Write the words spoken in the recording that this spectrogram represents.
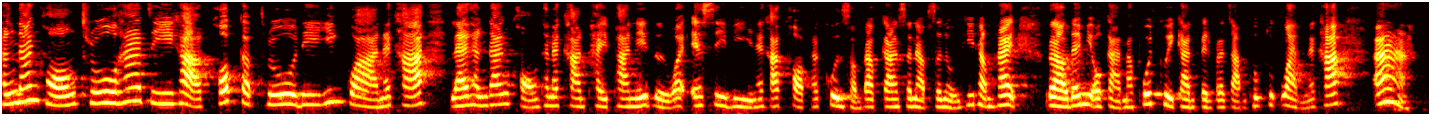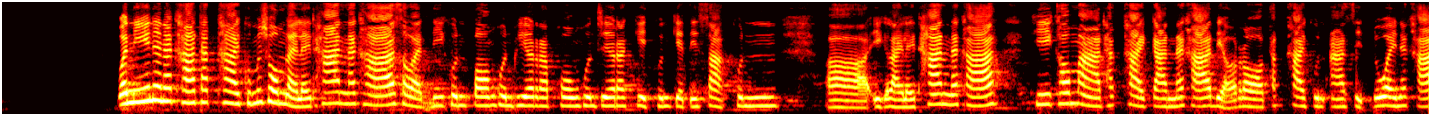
ทั้งด้านของ True 5G ค่ะ คบกับ True ดียิ่งกว่านะคะ และทางด้านของธนาคารไทยพาณิชย์หรือว่า SCB นะคะ ขอบพระคุณสำหรับการสนับสนุนที่ทำให้เราได้มีโอกาสมาพูดคุยกันเป็นประจำทุกๆวันนะคะอ่าวันนี้เนี่ยนะคะ ทักทายคุณผู้ชมหลาย ๆ ท่านนะคะ สวัสดีคุณปองคุณพีรพงศ์คุณเจรกิจ คุณเกียรติศักดิ์คุณ อีกหลาย ๆ ท่านนะคะ ที่เข้ามาทักทายกันนะคะ เดี๋ยวรอทักทายคุณอาสิทธิ์ด้วยนะคะ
